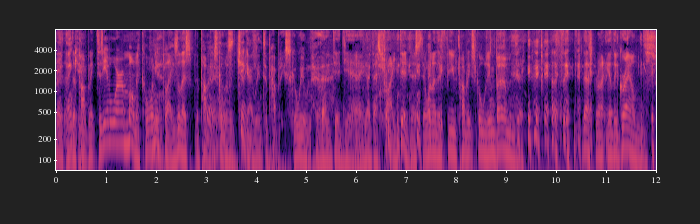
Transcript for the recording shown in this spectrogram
right, of thank the you. public. Does he ever wear a monocle when he plays? There's the public Well, schools. Chigo went to public school. We all know Oh, that. he did, yeah. That's right, he did. That's one of the few public schools in Bermondsey. That's right. Yeah, the grounds,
